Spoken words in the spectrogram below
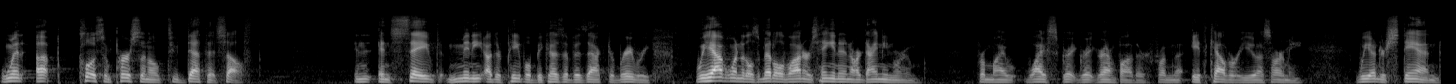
went up close and personal to death itself and, and saved many other people because of his act of bravery. We have one of those Medal of Honors hanging in our dining room from my wife's great great grandfather from the 8th Cavalry U.S. Army we understand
